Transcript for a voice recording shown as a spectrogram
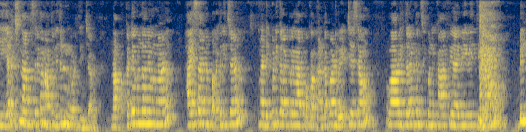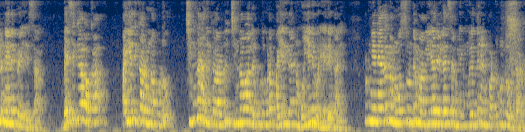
ఈ ఎలక్షన్ ఆఫీసర్గా నాతో విధులు నిర్వర్తించాడు. నా పక్క టేబుల్లోనే ఉన్నాడు. హాయ్ సార్ అని పలకరించాడు. నా డిప్యూటీ కలెక్టర్ గారు ఒక గంట పాటు వెయిట్ చేశాము. వారు ఇద్దరం కలిసి కొన్ని కాఫీ అవి ఇవి తిన్నాము. బిల్లు నేనే పే చేశాను. బేసిక్గా ఒక పై అధికారం ఉన్నప్పుడు చిన్న అధికారులు చిన్నవాళ్ళు ఎప్పుడు కూడా పై అధికారిని మొయ్యనివ్వరు ఏదే కానీ. ఇప్పుడు నేను ఏదైనా మోస్తుంటే మా వీఆర్ వెళ్ళేది సార్ మీరు మొయ్యద్దు నేను పట్టుకుంటూ ఉంటాడు.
